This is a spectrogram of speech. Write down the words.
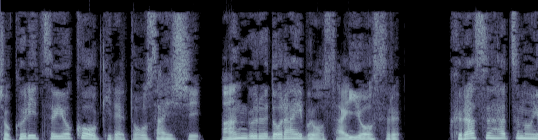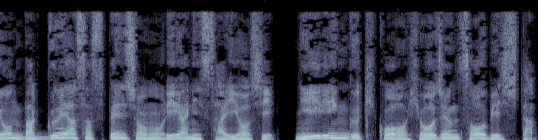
直立横置きで搭載し、アングルドライブを採用する。クラス初の4バッグエアサスペンションをリアに採用し、ニーリング機構を標準装備した。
